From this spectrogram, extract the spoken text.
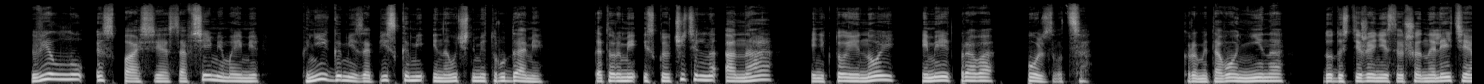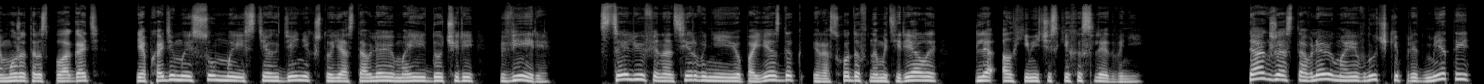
— виллу Эспасия со всеми моими книгами, записками и научными трудами, которыми исключительно она и никто иной имеет право пользоваться. Кроме того, Нина до достижения совершеннолетия может располагать необходимые суммы из тех денег, что я оставляю моей дочери Вере, с целью финансирования ее поездок и расходов на материалы для алхимических исследований. Также оставляю моей внучке предметы,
